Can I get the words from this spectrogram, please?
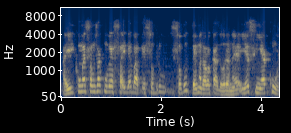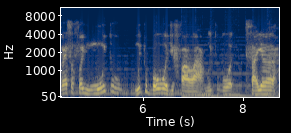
Aí começamos a conversar e debater sobre o, sobre o tema da locadora, né? E assim, a conversa foi muito, muito boa de falar, muito boa, saía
